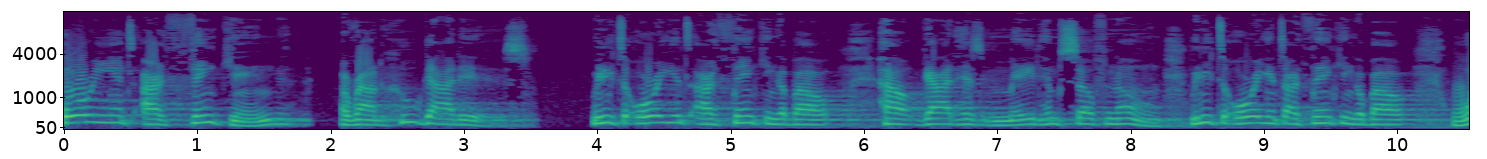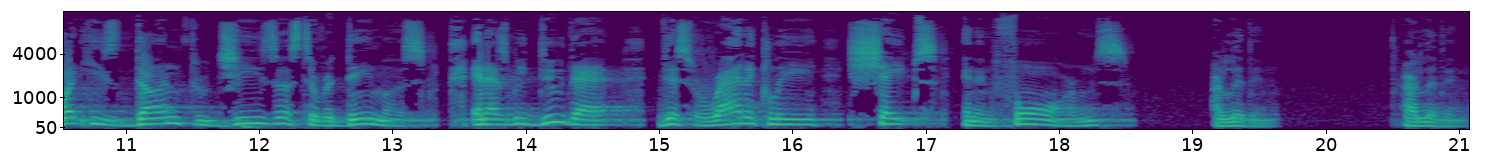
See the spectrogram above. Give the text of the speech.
orient our thinking around who God is. We need to orient our thinking about how God has made himself known. We need to orient our thinking about what he's done through Jesus to redeem us. And as we do that, this radically shapes and informs our living. Our living.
